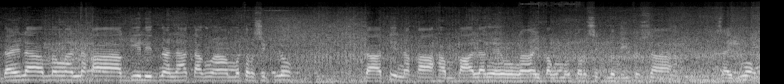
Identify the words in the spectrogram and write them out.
dahil ah, mga nakagilid na lahat ang ah, motorsiklo. Dati nakahambala nga yung ah, ibang motorsiklo dito sa sidewalk.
